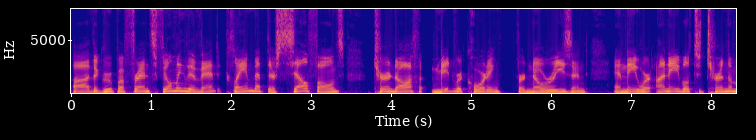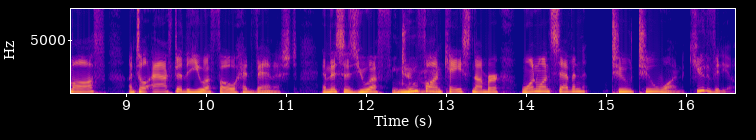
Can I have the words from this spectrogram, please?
Uh, the group of friends filming the event claimed that their cell phones turned off mid recording for no reason, and they were unable to turn them off until after the UFO had vanished. And this is UF turn them MUFON case case number 117221. Cue the video.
